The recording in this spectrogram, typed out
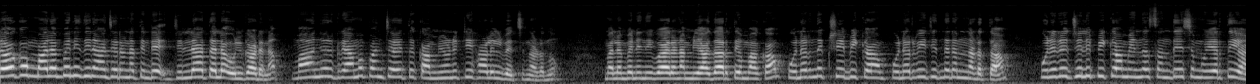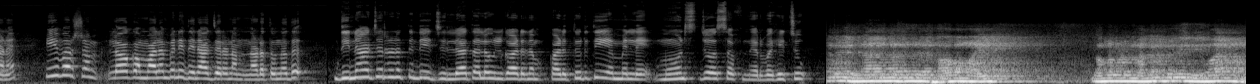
ലോക മലമ്പനി ദിനാചരണത്തിന്റെ ജില്ലാതല ഉദ്ഘാടനം മാഞ്ഞൂർ ഗ്രാമപഞ്ചായത്ത് കമ്മ്യൂണിറ്റി ഹാളിൽ വെച്ച് നടന്നു. മലമ്പനി നിവാരണം യാഥാർത്ഥ്യമാക്കാം പുനർനിക്ഷേപിക്കാം പുനർവിചിന്തനം നടത്താം പുനരുജ്വലിപ്പിക്കാം എന്ന സന്ദേശം ഉയർത്തിയാണ് ഈ വർഷം ലോക മലമ്പനി ദിനാചരണം നടത്തുന്നത്. ദിനാചരണത്തിന്റെ ജില്ലാതല ഉദ്ഘാടനം Kaduthuruthy M L A Mons Joseph നിർവഹിച്ചു. ഭാഗമായി നമ്മളുടെ മലമ്പനി നിവാരണം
